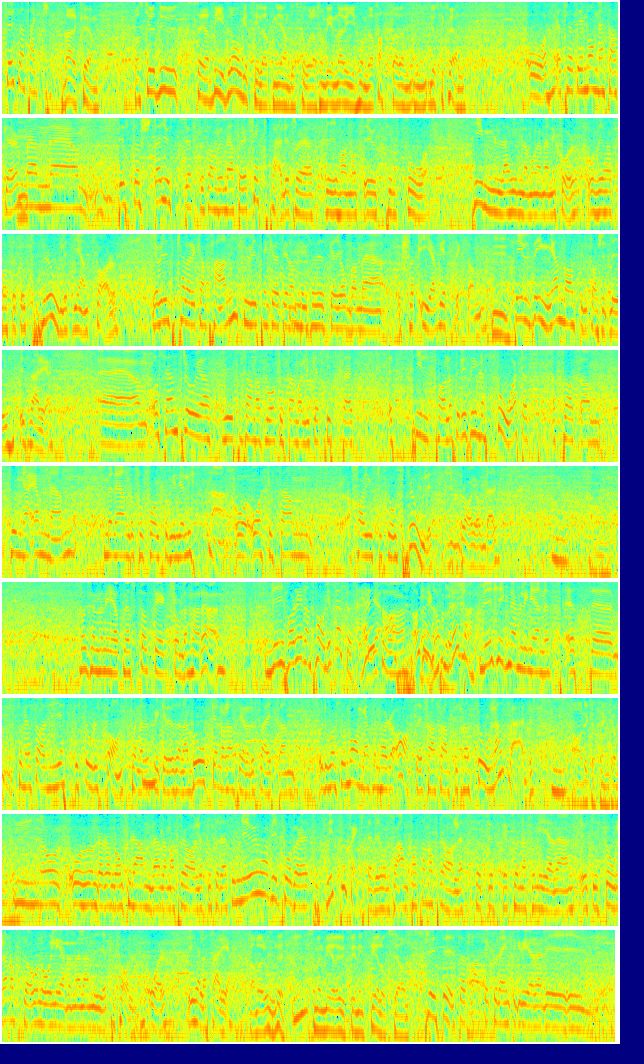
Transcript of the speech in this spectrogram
Tusen tack. Verkligen. Vad skulle du säga bidragit till att ni ändå står här som vinnare i 100-fattaren i- just ikväll? Och jag tror att det är många saker, men eh, det största just eftersom vi mäter effekt här, det tror jag att vi har nått ut till så himla, himla många människor och vi har fått ett otroligt gensvar. Jag vill inte kalla det kampanj, för vi tänker att det är någonting som vi ska jobba med för evigt, liksom. tills ingen någonsin tar sitt liv i Sverige. Ehm, och sen tror jag att vi tillsammans med Åkestam har lyckats hitta ett, ett tilltal. Alltså det är så himla svårt att, att prata om tunga ämnen men ändå få folk att vilja lyssna. Och Åkestam har gjort ett så otroligt bra jobb där. Vad känner ni att nästa steg från det här är? Vi har redan tagit nästa steg. Är det så? Ja. Okej, får berätta. Vi fick nämligen ett, ett, eh, som jag sa, en jättestor respons på när vi skickade ut den här boken och lanserade sajten. Och det var så många som hörde av sig, framförallt ifrån skolans värld. Ja, det kan jag tänka mig. Mm, och, och undrade om de kunde använda materialet och sådär. Så nu har vi påbörjat ett nytt projekt där vi håller på att anpassa materialet så att det ska kunna fungera ute i skolan också och nå elever mellan 9 till 12 år i hela Sverige. Ja, vad roligt. Som en mera utbildningsdel också i allt. Precis, så att man ska kunna integrera det i, i,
